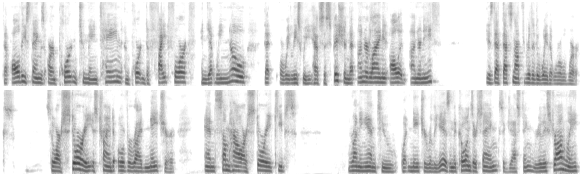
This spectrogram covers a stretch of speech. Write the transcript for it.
that all these things are important to maintain, important to fight for, and yet we know that, or at least we have suspicion that underlying it all underneath is that that's not really the way the world works. So our story is trying to override nature and somehow our story keeps running into what nature really is. And the coens are saying suggesting really strongly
